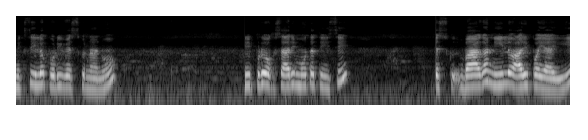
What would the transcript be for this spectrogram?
మిక్సీలో పొడి వేసుకున్నాను. ఇప్పుడు ఒకసారి మూత తీసి బాగా నీళ్ళు ఆరిపోయాయి.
